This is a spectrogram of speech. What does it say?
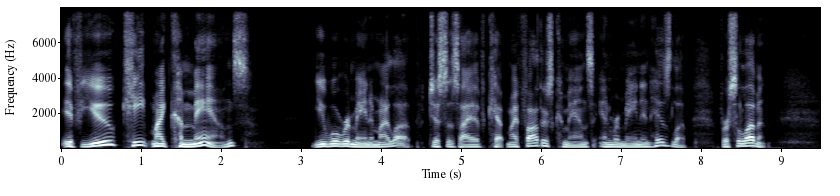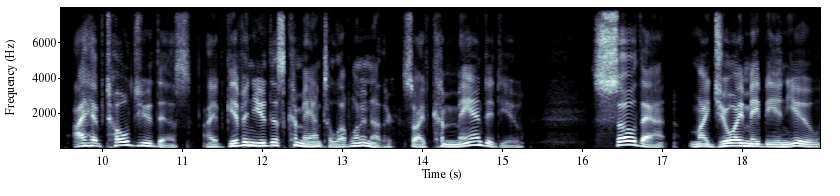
If you keep my commands, you will remain in my love, just as I have kept my Father's commands and remain in his love. Verse 11 I have told you this, I have given you this command to love one another, so I've commanded you so that my joy may be in you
